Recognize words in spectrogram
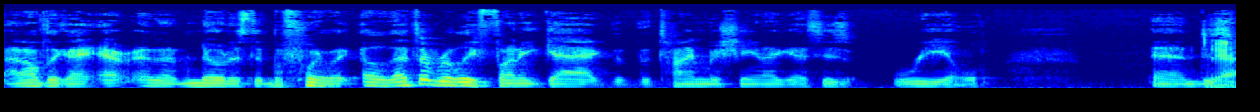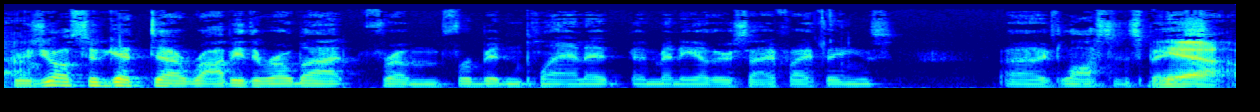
I don't think I ever noticed it before. Like, oh, that's a really funny gag that the time machine, I guess, is real and disappears. You also get uh, Robbie the robot from Forbidden Planet and many other sci-fi things, uh, Lost in Space. Yeah,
